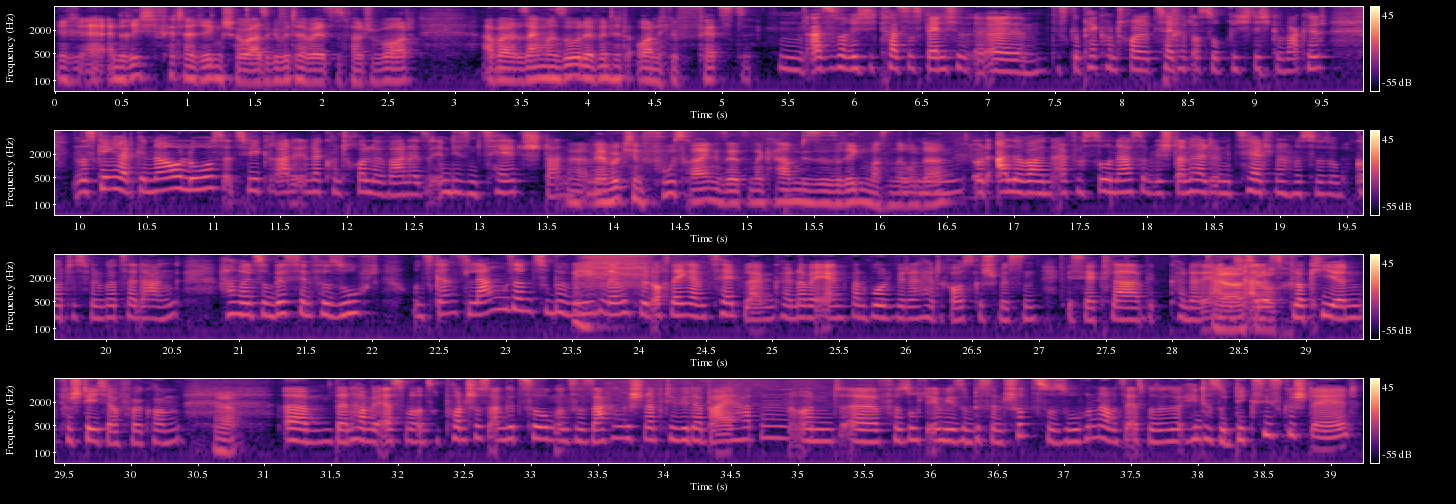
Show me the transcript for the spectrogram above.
ein richtig fetter Regenschauer. Also Gewitter war jetzt das falsche Wort. Aber sagen wir mal so, der Wind hat ordentlich gefetzt. Hm, Also es war richtig krass, das Bändchen, äh, das Gepäckkontrollzelt hat auch so richtig gewackelt. Und das ging halt genau los, als wir gerade in der Kontrolle waren, also in diesem Zelt standen. Ja, wir haben wirklich den Fuß reingesetzt und dann kamen diese Regenmassen darunter. Mhm. Und alle waren einfach so nass und wir standen halt in dem Zelt und dachten uns so, um Gottes Willen, Gott sei Dank. Haben halt so ein bisschen versucht, uns ganz langsam zu bewegen, damit wir noch länger im Zelt bleiben können. Aber irgendwann wurden wir dann halt rausgeschmissen. Ist ja klar, wir können da ja, Ja, nicht alles blockieren. Verstehe ich auch vollkommen. Ja. Ähm, dann haben wir erstmal unsere Ponchos angezogen, unsere Sachen geschnappt, die wir dabei hatten und äh, versucht irgendwie so ein bisschen Schutz zu suchen. Haben uns erstmal so hinter so Dixies gestellt,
